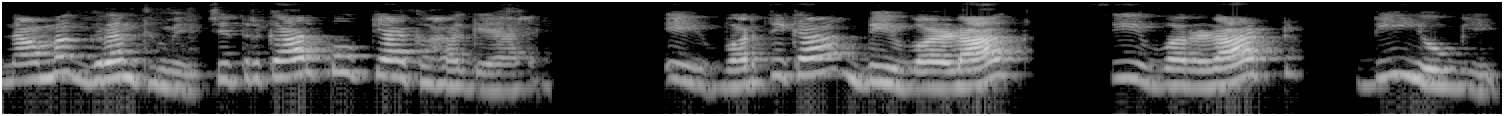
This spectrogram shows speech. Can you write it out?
नामक ग्रंथ में चित्रकार को क्या कहा गया है? ए, वर्तिका, बी वर्णाट सी वर्णाट डी, योगी।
